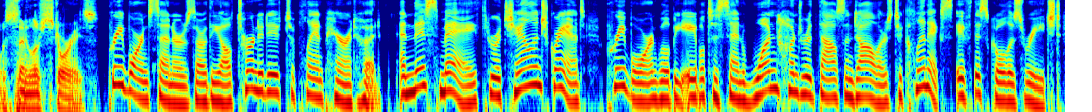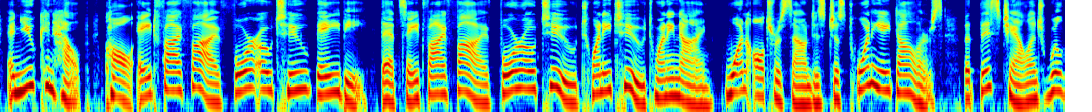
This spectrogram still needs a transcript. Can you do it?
with similar stories. Preborn centers are the alternative to Planned Parenthood. And this May, through a challenge grant, Preborn will be able to send 100 $100,000 to clinics if this goal is reached, and you can help. Call 855 402 BABY. That's 855 402 2229. One ultrasound is just $28, but this challenge will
